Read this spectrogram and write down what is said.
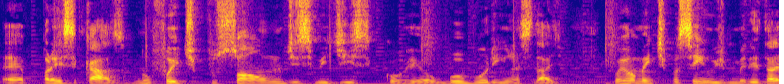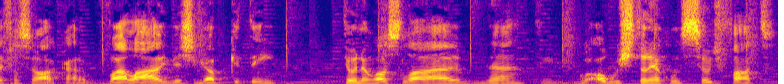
é, para esse caso. Não foi tipo só um disse-me-disse que correu, um burburinho na cidade. Foi realmente tipo assim, os militares falaram assim, ó, oh, cara, vai lá investigar porque tem, tem um negócio lá, né? Tem, algo estranho aconteceu de fato.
